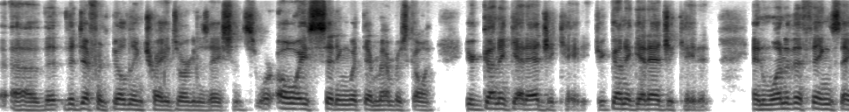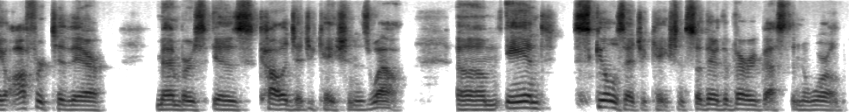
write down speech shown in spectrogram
uh, the, the different building trades organizations were always sitting with their members going, You're going to get educated. You're going to get educated. And one of the things they offer to their members is college education as well um, and skills education. So they're the very best in the world.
